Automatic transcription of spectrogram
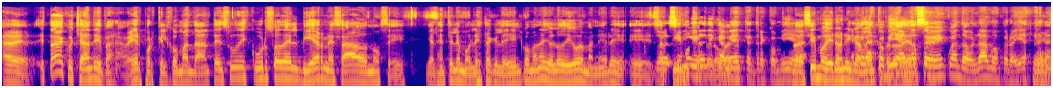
a ver, estaba escuchando y para ver, porque el comandante en su discurso del viernes, sábado, no sé, y a la gente le molesta que le diga el comandante, yo lo digo de manera eh, Lo decimos irónicamente, entre comillas. Lo decimos irónicamente. las comillas no se pues. ven cuando hablamos, pero ahí está.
